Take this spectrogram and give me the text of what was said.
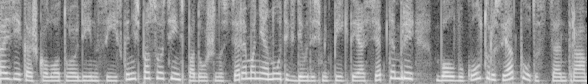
raizī, ka skolotoju Dīnas īskaņas pasaucīņas padūšanas ceremonijā notiks 25. septembrī Bolvu kultūras atpūtas centrā.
